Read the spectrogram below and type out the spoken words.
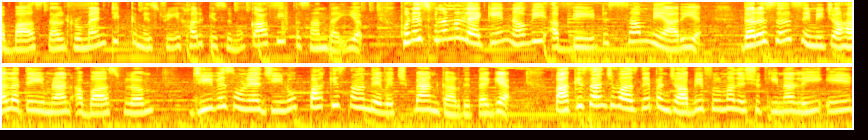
ਅਬਾਸ ਨਾਲ ਰੋਮਾਂਟਿਕ ਕੈਮਿਸਟਰੀ ਹਰ ਕਿਸੇ ਨੂੰ ਕਾਫੀ ਪਸੰਦ ਆਈ ਹੈ। ਹੁਣ ਇਸ ਫਿਲਮ ਨੂੰ ਲੈ ਕੇ ਨਵੀਂ ਅਪਡੇਟ ਸਾਹਮਣੇ ਆ ਰਹੀ ਹੈ। ਦਰਅਸਲ ਸਿਮੀ ਚਾਹਲ ਅਤੇ ਇਮਰਾਨ ਅਬਾਸ ਫਿਲਮ ਜੀਵੇ ਸੋਹਣਿਆ ਜੀ ਨੂੰ ਪਾਕਿਸਤਾਨ ਦੇ ਵਿੱਚ ਬੈਨ ਕਰ ਦਿੱਤਾ ਗਿਆ। ਪਾਕਿਸਤਾਨ 'ਚ ਵਸਦੇ ਪੰਜਾਬੀ ਫਿਲਮਾਂ ਦੇ ਸ਼ੌਕੀਨਾਂ ਲਈ ਇਹ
